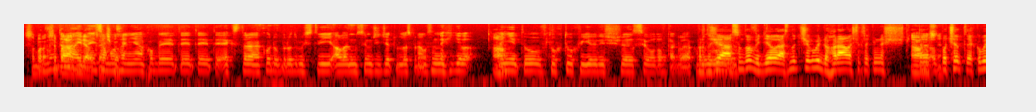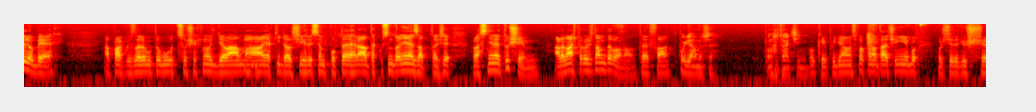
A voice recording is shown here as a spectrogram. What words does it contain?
Sebora, no, separátní samozřejmě jakoby ty, ty, ty, extra jako dobrodružství, ale musím říct, že tuhle zprávu jsem nechytil a. ani tu, v tu, tu chvíli, když si o tom takhle jako Protože mluvil. já jsem to viděl, já jsem to jakoby dohrál ještě předtím, než a, ten jasně. odpočet jakoby doběh. A pak vzhledem k tomu, co všechno dělám hmm. a jaký další hry jsem poté hrál, tak už jsem to ani nezap, takže vlastně netuším. Ale máš pravdu, že tam bylo, no, to je fakt. Podíváme se po natáčení. OK, podíváme se pak po natáčení, nebo určitě teď už uh,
